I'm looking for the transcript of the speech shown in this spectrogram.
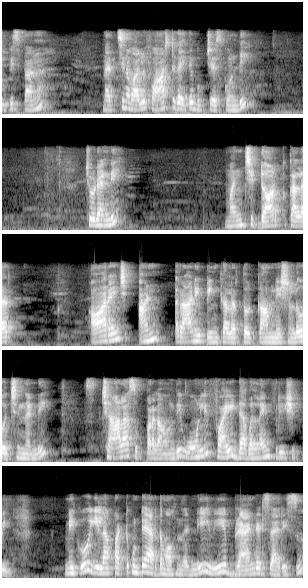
చూపిస్తాను. నచ్చిన వాళ్ళు ఫాస్ట్గా అయితే బుక్ చేసుకోండి. చూడండి. మంచి dark colour. Orange and rani pink కలర్తో కాంబినేషన్లో వచ్చిందండి. చాలా సూపర్గా ఉంది. Only five double nine free shipping. మీకు ఇలా పట్టుకుంటే అర్థమవుతుందండి. ఇవి బ్రాండెడ్ శారీస్.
